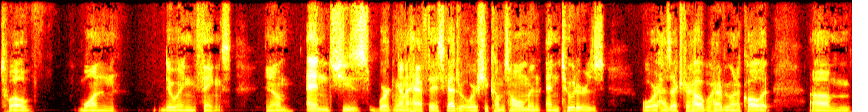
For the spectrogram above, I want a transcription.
12, 1 doing things, you know, and she's working on a half day schedule where she comes home and, and tutors or has extra help, or however you want to call it, um,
